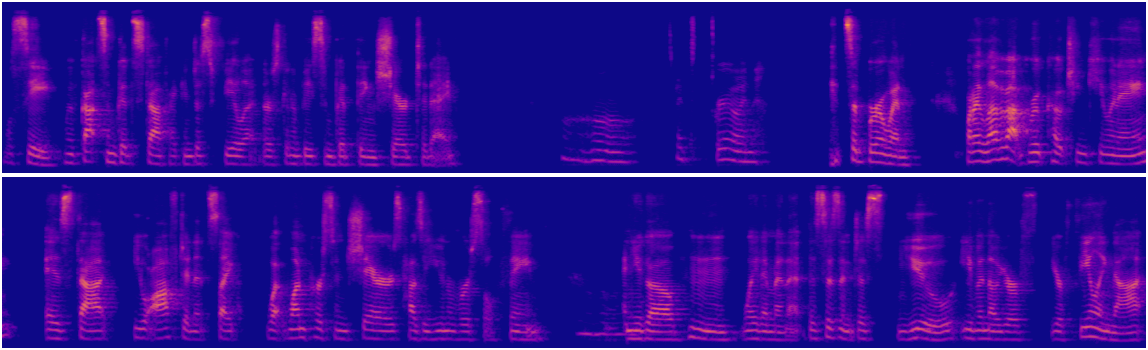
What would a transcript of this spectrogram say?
We'll see. We've got some good stuff. I can just feel it. There's going to be some good things shared today. Mhm. It's brewing. It's a Bruin. What I love about group coaching Q&A is that you often it's like what one person shares has a universal theme. Mhm. and you go hmm wait a minute this isn't just you even though you're you're feeling that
